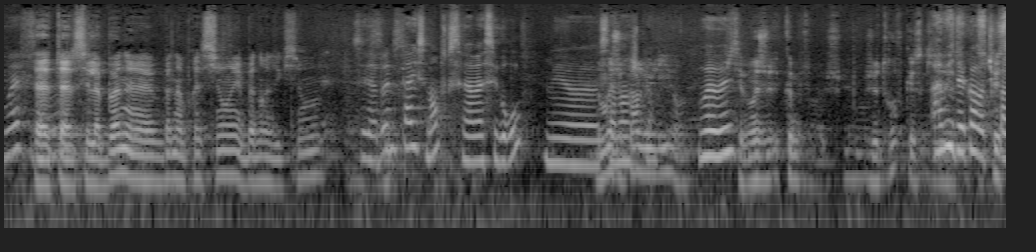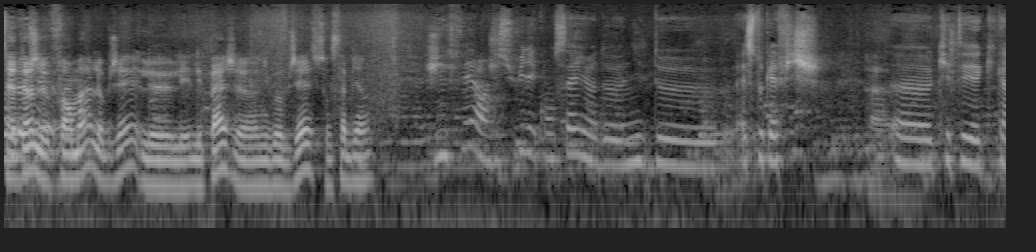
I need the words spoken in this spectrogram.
Ouais, t'as- finalement, t'as- c'est la bonne, euh, bonne impression et bonne réduction. C'est la bonne taille, c'est marrant parce que c'est quand même assez gros, mais euh, moi, ça je marche parle pas. du livre. Ouais, ouais. Moi, je, comme, je, je trouve que ce, qui- Ah oui, d'accord, ce que ça donne, le ouais. format, l'objet, le- les, les pages euh, au niveau objet, je trouve ça bien. J'ai fait, alors j'ai suivi les conseils de, de Estocafiche, euh, qui était qui est quand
